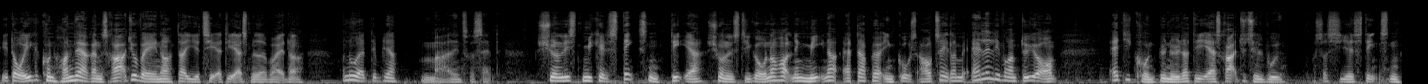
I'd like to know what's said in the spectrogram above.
Det er dog ikke kun håndværkernes radiovaner, der irriterer DR's medarbejdere. Og nu er det, bliver meget interessant. Journalist Michael Stensen, DR Journalistik og Underholdning, mener, at der bør indgås aftaler med alle leverandører om, at de kun benytter DR's radiotilbud. Og så siger Stensen,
